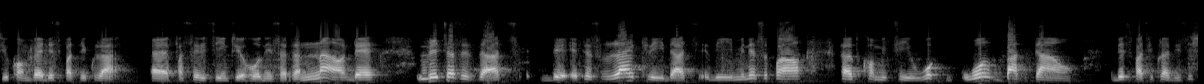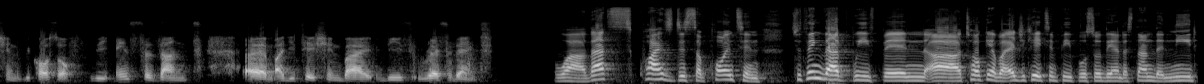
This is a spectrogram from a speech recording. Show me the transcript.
to convert this particular uh, facility into a holding center. Now, the latest is that the, it is likely that the municipal health committee will, will back down this particular decision because of the incessant um, agitation by these residents. Wow, that's quite disappointing to think that we've been uh, talking about educating people so they understand the need,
